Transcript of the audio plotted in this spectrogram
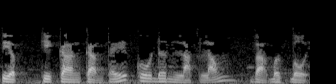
Tiệp thì càng cảm thấy cô đơn lạc lõng và bực bội.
